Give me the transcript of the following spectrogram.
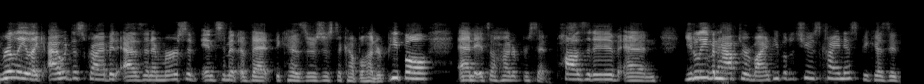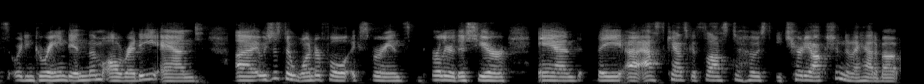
Really, like, I would describe it as an immersive, intimate event because there's just a couple hundred people and it's 100% positive and you don't even have to remind people to choose kindness because it's ingrained in them already. And uh, it was just a wonderful experience earlier this year. And they uh, asked Cancer Gets Lost to host a charity auction and I had about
